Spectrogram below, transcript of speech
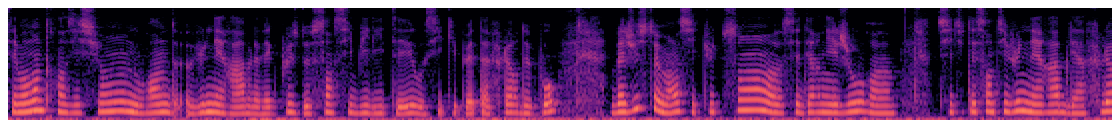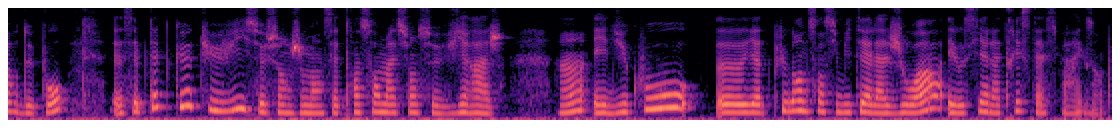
ces moments de transition nous rendent vulnérables avec plus de sensibilité aussi qui peut être à fleur de peau. Ben justement, si tu te sens ces derniers jours, si tu t'es senti vulnérable et à fleur de peau, c'est peut-être que tu vis ce changement, cette transformation, ce virage. Hein et du coup, euh, il y a de plus grande sensibilité à la joie et aussi à la tristesse, par exemple.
